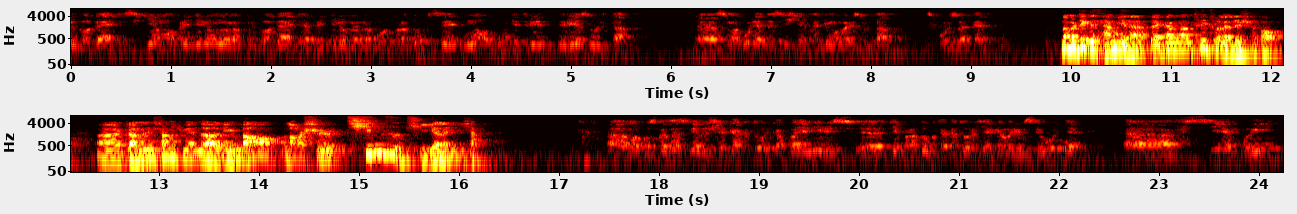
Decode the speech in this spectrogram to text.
Вот вы предлагаете схему определенную, предлагаете определенный набор продукции, но будет ли результат? Э, Смогу ли я достичь необходимого результата, используя это? 那么这个产品呢，在刚刚推出来的时候，呃，咱们商学院的领导老师亲自体验了一下。 А, Могу сказать следующее. Как только появились э, те продукты, о которых я говорил сегодня, э, все мы,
